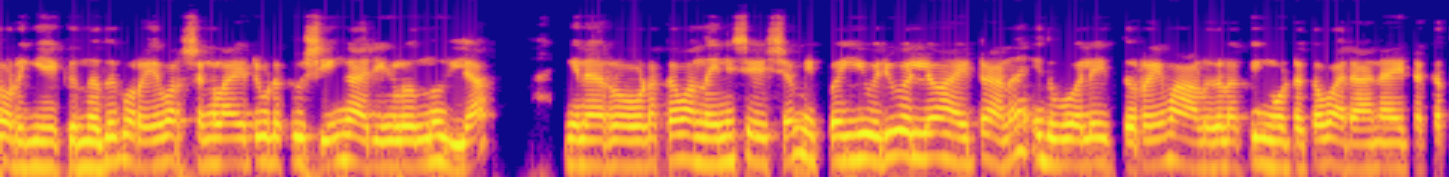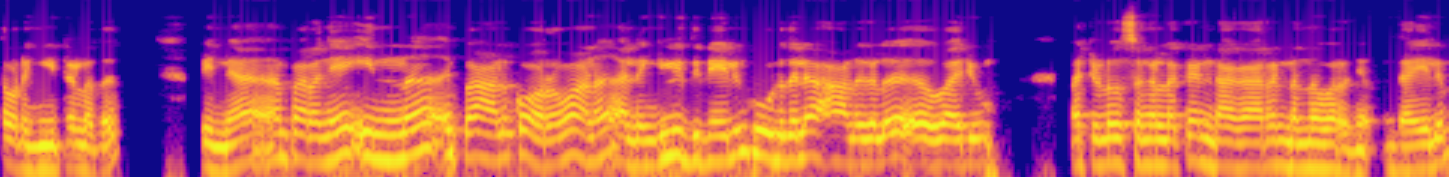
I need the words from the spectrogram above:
തുടങ്ങിയേക്കുന്നത്. കുറേ വർഷങ്ങളായിട്ട് ഇവിടെ കൃഷിയും കാര്യങ്ങളൊന്നും ഇല്ല. ഇങ്ങനെ റോഡൊക്കെ വന്നതിന് ശേഷം ഇപ്പൊ ഈ ഒരു കൊല്ലം ആയിട്ടാണ് ഇതുപോലെ ഇത്രയും ആളുകളൊക്കെ ഇങ്ങോട്ടൊക്കെ വരാനായിട്ടൊക്കെ തുടങ്ങിയിട്ടുള്ളത്. പിന്നെ പറഞ്ഞ് ഇന്ന് ഇപ്പൊ ആൾ കുറവാണ്. അല്ലെങ്കിൽ ഇതിനേലും കൂടുതൽ ആളുകൾ വരും മറ്റുള്ള ദിവസങ്ങളിലൊക്കെ ഉണ്ടാകാറുണ്ടെന്ന് പറഞ്ഞു. എന്തായാലും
